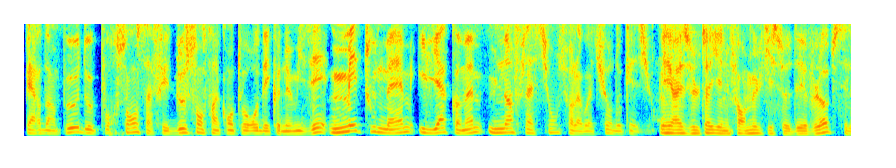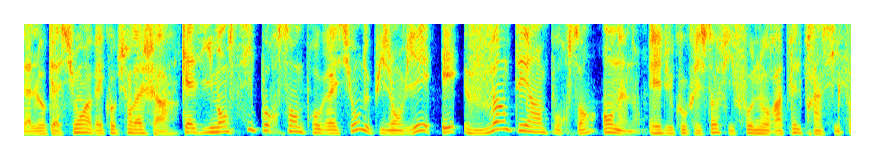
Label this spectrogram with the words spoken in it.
perdent un peu, 2%, ça fait 250 euros d'économiser, mais tout de même, il y a quand même une inflation sur la voiture d'occasion. Et résultat, il y a une formule qui se développe, c'est la location avec option d'achat. Quasiment 6% de progression depuis janvier et 21% en un an. Et du coup, Christophe, il faut nous rappeler le principe.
